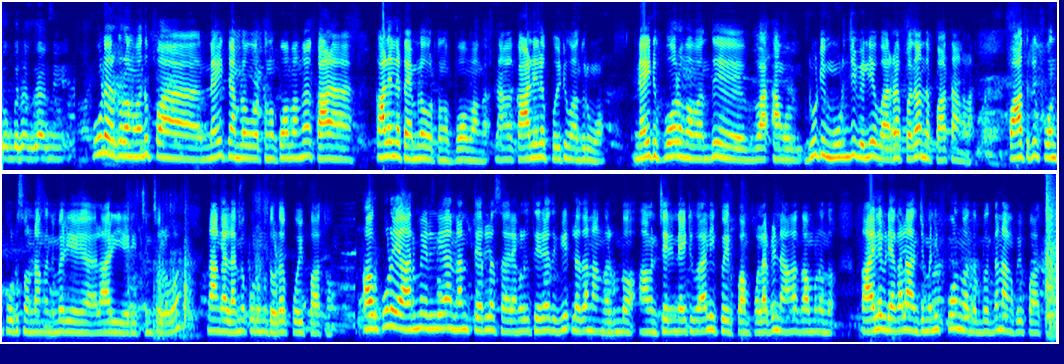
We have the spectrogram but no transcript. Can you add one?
கும்பிட்றேன் சாமி. கூட இருக்கிறவங்க வந்து பா நைட் டைமில் ஒருத்தவங்க போவாங்க. கா காலையில் டைமில் ஒருத்தவங்க போவாங்க. நாங்கள் காலையில் போயிட்டு வந்துடுவோம் நைட்டு போகிறவங்க வந்து வ அவங்க டியூட்டி முடிஞ்சு வெளியே வர்றப்ப தான் அந்த பார்த்தாங்களாம். பார்த்துட்டு ஃபோன் போட்டு சொன்னாங்க இந்த மாதிரி லாரி ஏறிச்சுன்னு சொல்லவும் நாங்கள் எல்லாமே குடும்பத்தோட போய் பார்த்தோம். அவர் கூட யாருமே இல்லையா என்னன்னு தெரில சார். எங்களுக்கு தெரியாது. வீட்டில் தான் நாங்கள் இருந்தோம். அவன் சரி நைட்டு வேலைக்கு போயிருப்பான் போல அப்படின்னு நாங்கள் கம்முன்னு இருந்தோம். காலையில் விடிய காலம் அஞ்சு மணிக்கு ஃபோன் வந்தபோது தான் நாங்கள் போய் பார்த்தோம்.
